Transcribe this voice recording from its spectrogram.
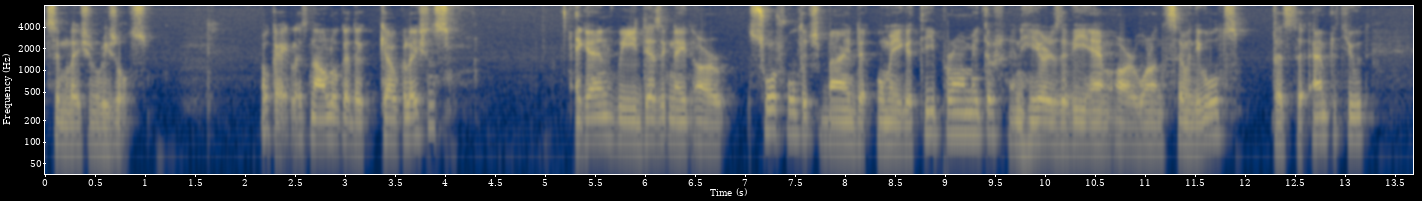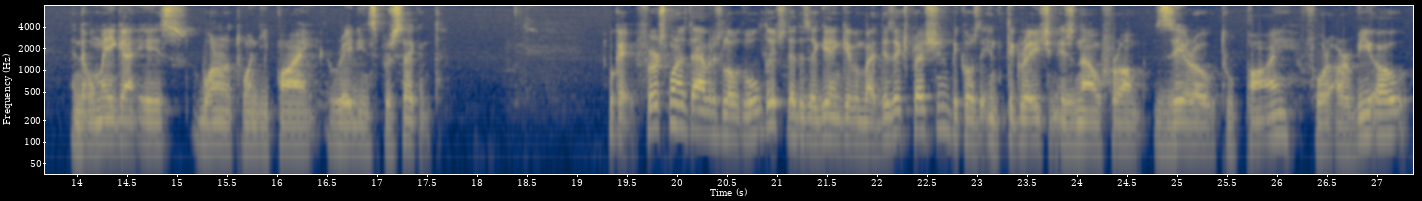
simulation results. Okay, let's now look at the calculations. Again, we designate our source voltage by the omega t parameter, and here is the VM are 170 volts, that's the amplitude, and the omega is 120 pi radians per second. Okay, first one is the average load voltage, that is again given by this expression, because the integration is now from 0 to pi for our VO,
